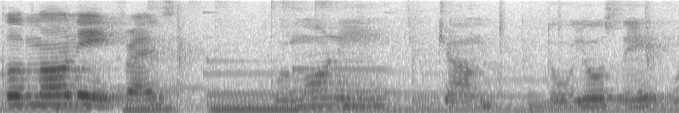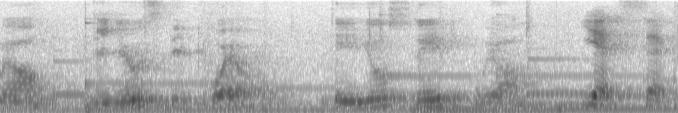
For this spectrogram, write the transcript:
Good morning, friends. Good morning, John. Do you sleep well? Do you sleep well? Did you sleep well? Yes, thanks.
